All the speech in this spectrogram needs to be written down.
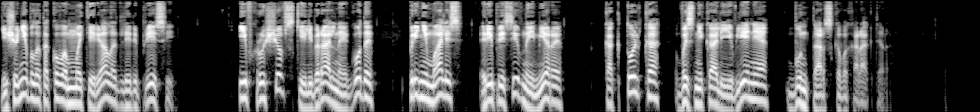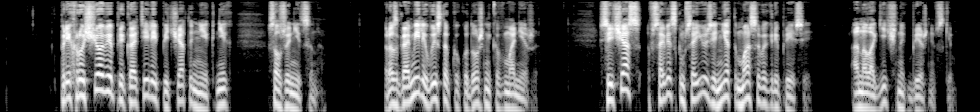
еще не было такого материала для репрессий. И в хрущевские либеральные годы принимались репрессивные меры, как только возникали явления бунтарского характера. При Хрущеве прекратили печатание книг Солженицына. Разгромили выставку художников в Манеже. Сейчас в Советском Союзе нет массовых репрессий, аналогичных брежневским.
